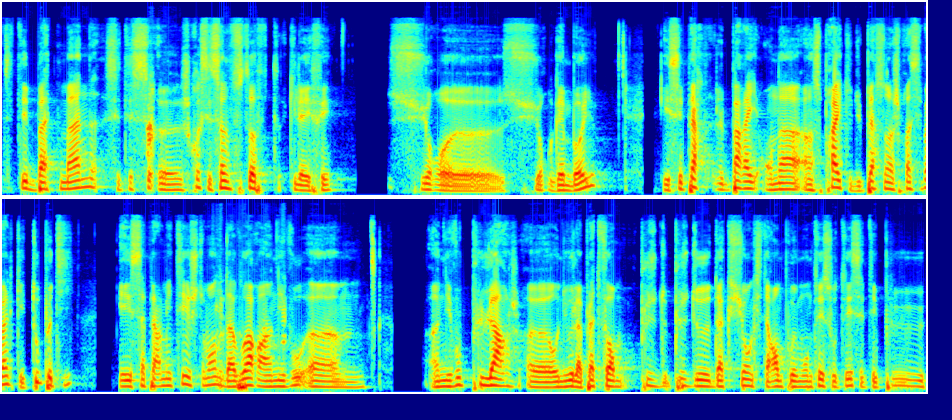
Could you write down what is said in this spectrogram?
C'était Batman, c'était, je crois que c'est Sunsoft qui l'avait fait sur, Game Boy. Et c'est pareil, on a un sprite du personnage principal qui est tout petit, et ça permettait justement d'avoir un niveau, un niveau plus large euh, au niveau de la plateforme, plus de plus de d'action, etc. On pouvait monter, sauter, c'était plus,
